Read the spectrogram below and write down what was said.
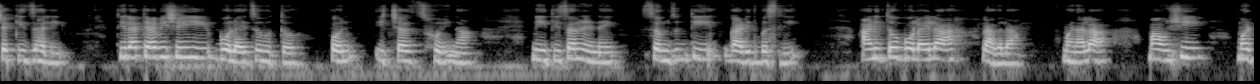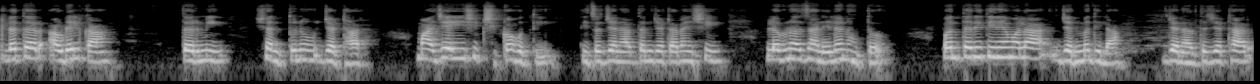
चकित झाली. तिला त्याविषयी बोलायचं होतं पण इच्छाच होईना. नीतीचा निर्णय समजून ती गाडीत बसली आणि तो बोलायला लागला. म्हणाला मावशी म्हटलं तर आवडेल का? तर मी शंतनू जठार. माझी आई शिक्षिका होती. तिचं जनार्दन जठारांशी लग्न झालेलं नव्हतं. पण तरी तिने मला जन्म दिला. जनार्दन जठार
